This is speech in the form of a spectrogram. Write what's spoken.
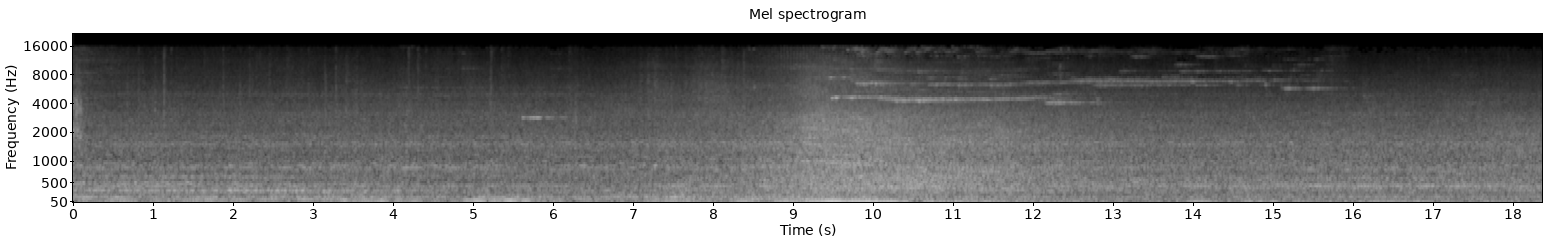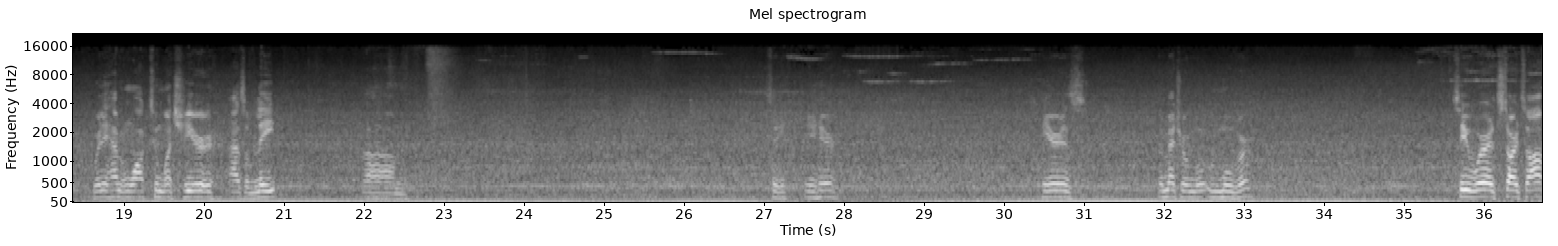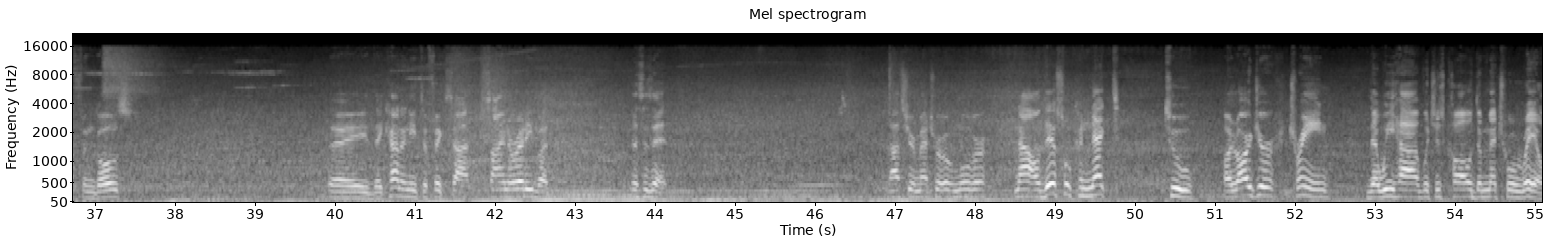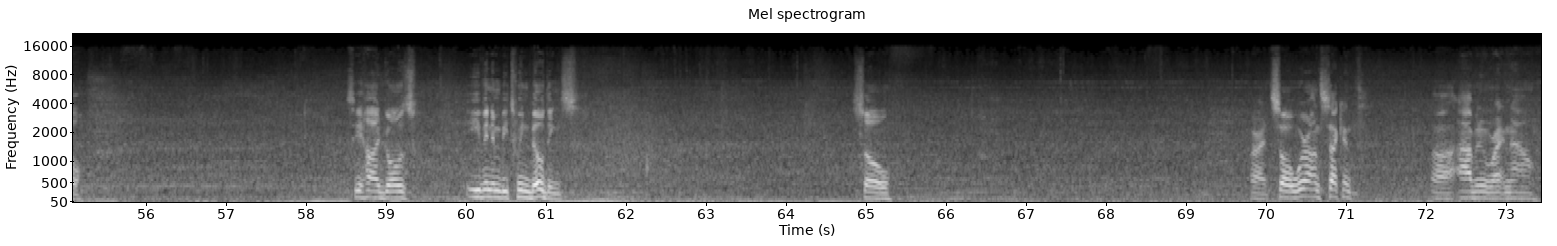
Really haven't walked too much here as of late. Um, see, you here? Here is the Metro Mover. See where it starts off and goes. They, they kind of need to fix that sign already, but this is it. That's your Metro Mover. Now this will connect to a larger train that we have, which is called the Metro Rail. See how it goes even in between buildings. So, all right, so we're on 2nd uh, Avenue right now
